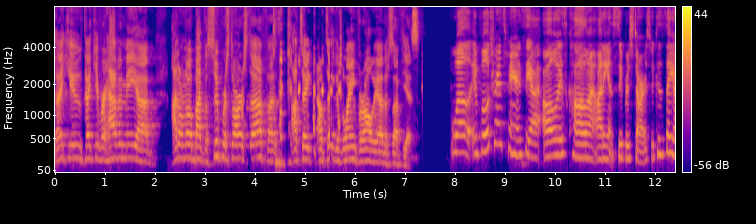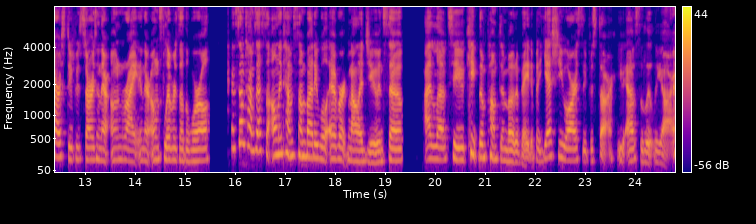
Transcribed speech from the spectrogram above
Thank you. Thank you for having me. Uh, I don't know about the superstar stuff. Uh, I'll take I'll take the blame for all the other stuff. Yes. Well, in full transparency, I always call my audience superstars because they are superstars in their own right, in their own slivers of the world. And sometimes that's the only time somebody will ever acknowledge you. And so I love to keep them pumped and motivated. But yes, you are a superstar. You absolutely are.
